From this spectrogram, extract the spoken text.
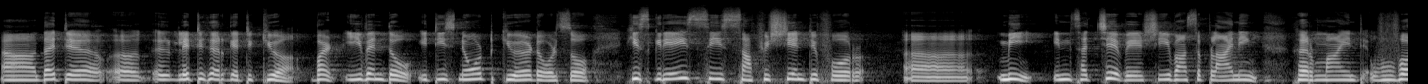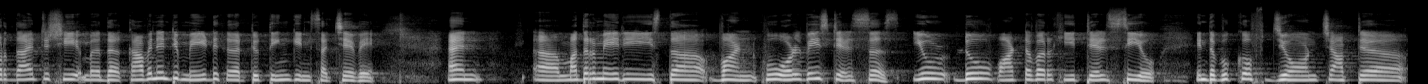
uh, that uh, uh, let her get a cure. But even though it is not cured, also His grace is sufficient for uh, me. In such a way, she was planning her mind. For that, she the covenant made her to think in such a way, and. Uh, Mother Mary is the one who always tells us, You do whatever He tells you. In the book of John, chapter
